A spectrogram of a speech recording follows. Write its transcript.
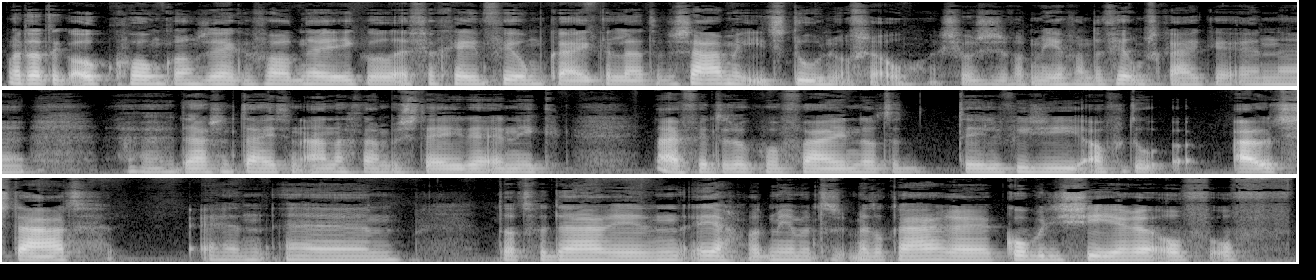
Maar dat ik ook gewoon kan zeggen van nee, ik wil even geen film kijken. Laten we samen iets doen of zo. Zo is wat meer van de films kijken en uh, uh, daar zijn tijd en aandacht aan besteden. En ik nou, vind het ook wel fijn dat de televisie af en toe uitstaat. En uh, dat we daarin ja, wat meer met, met elkaar eh, communiceren of, of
